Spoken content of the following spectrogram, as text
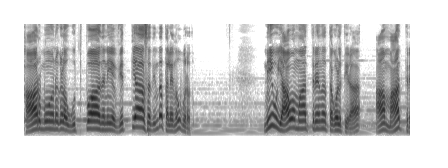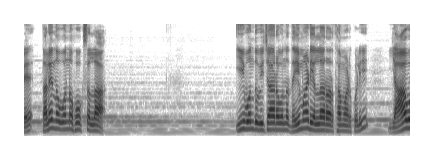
ಹಾರ್ಮೋನುಗಳ ಉತ್ಪಾದನೆಯ ವ್ಯತ್ಯಾಸದಿಂದ ತಲೆನೋವು ಬರೋದು. ನೀವು ಯಾವ ಮಾತ್ರೆಯನ್ನು ತಗೊಳ್ತೀರಾ, ಆ ಮಾತ್ರೆ ತಲೆನೋವನ್ನು ಹೋಗಿಸಲ್ಲ. ಈ ಒಂದು ವಿಚಾರವನ್ನು ದಯಮಾಡಿ ಎಲ್ಲರೂ ಅರ್ಥ ಮಾಡ್ಕೊಳ್ಳಿ. ಯಾವ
